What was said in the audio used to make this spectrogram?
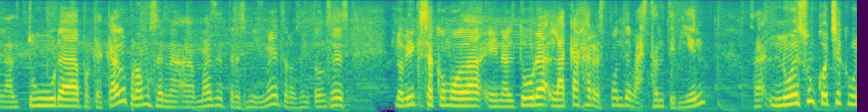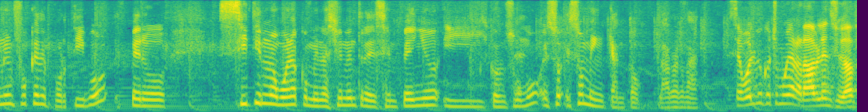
la altura, porque acá lo probamos en a más de 3.000 metros, entonces lo bien que se acomoda en altura, la caja responde bastante bien, o sea, no es un coche con un enfoque deportivo, pero sí tiene una buena combinación entre desempeño y consumo, eso, eso me encantó, la verdad. Se vuelve un coche muy agradable en ciudad.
